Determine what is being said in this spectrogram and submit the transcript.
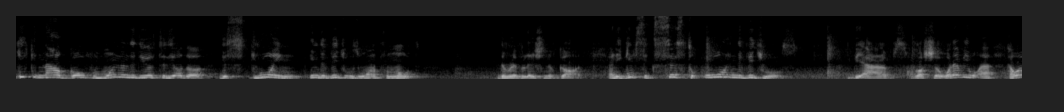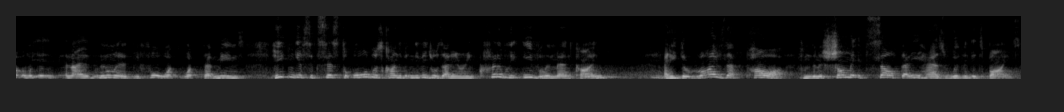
He can now go from one end of the earth to the other, destroying individuals who want to promote the revelation of God. And he gives success to all individuals, the Arabs, Russia, whatever you want. Uh, however, we, and I enumerated before what, what that means. He can give success to all those kind of individuals that are incredibly evil in mankind. And he derives that power from the neshama itself that he has within its binds.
